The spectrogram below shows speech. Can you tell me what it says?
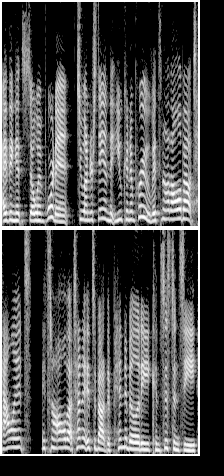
I think it's so important to understand that you can improve. It's not all about talent. It's not all about talent. It's about dependability, consistency,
